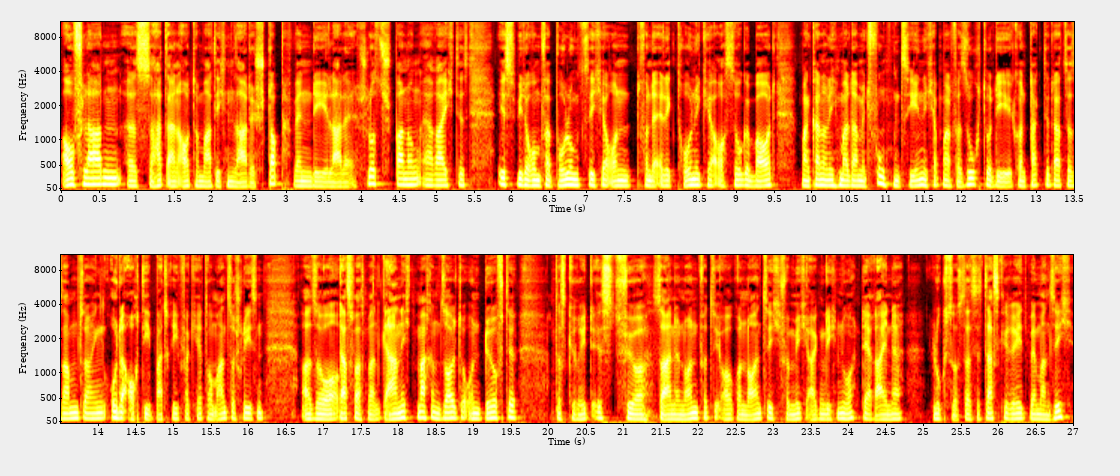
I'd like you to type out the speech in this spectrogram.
aufladen. Es hat einen automatischen Ladestopp, wenn die Ladeschlussspannung erreicht ist, ist wiederum verpolungssicher und von der Elektronik her auch so gebaut, man kann da nicht mal damit Funken ziehen. Ich habe mal versucht, so die Kontakte da zusammenzuhängen oder auch die Batterie verkehrt rum anzuschließen. Also das, was man gar nicht machen sollte und dürfte. Das Gerät ist für seine 49,90 Euro für mich eigentlich nur der reine Luxus. Das ist das Gerät, wenn man sich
